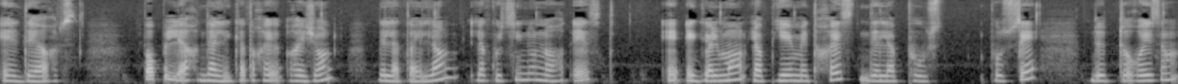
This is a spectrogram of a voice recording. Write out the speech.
et d'herbes. Populaire dans les quatre régions de la Thaïlande, la cuisine du Nord-Est est également la pied maîtresse de la poussée de tourisme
